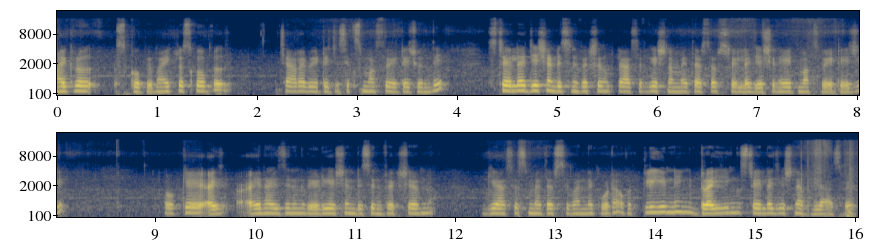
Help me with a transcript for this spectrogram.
మైక్రోస్కోపీ మైక్రోస్కోప్ చాలా వెయిటేజ్ సిక్స్ మార్క్స్ వెయిటేజ్ ఉంది స్టెరిలైజేషన్ డిస్ఇన్ఫెక్షన్ క్లాసిఫికేషన్ మెథడ్స్ ఆఫ్ స్టెరిలైజేషన్ ఎయిట్ మార్క్స్ వెయిటేజీ ఓకే ఐ ఐనైజింగ్ రేడియేషన్ డిస్ఇన్ఫెక్షన్ గ్యాసెస్ మెథడ్స్ ఇవన్నీ కూడా ఒక cleaning drying sterilization of glassware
